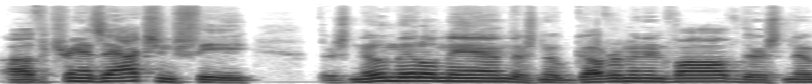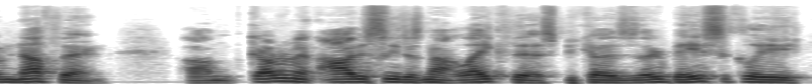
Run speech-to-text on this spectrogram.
of transaction fee. There's no middleman. There's no government involved. There's no nothing. Um, government obviously does not like this because they're basically.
